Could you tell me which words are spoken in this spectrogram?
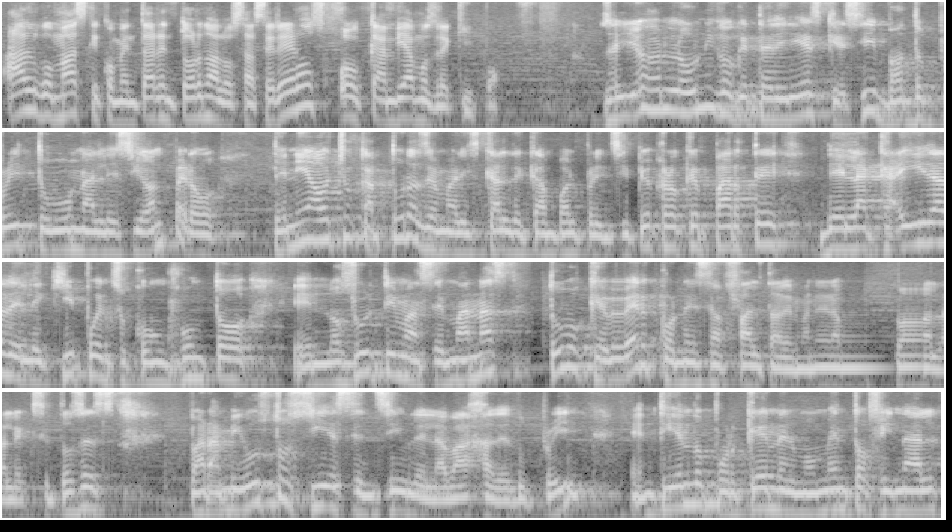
algo más que comentar en torno a los acereros o cambiamos de equipo. O sea, yo lo único que te diría es que sí, Bob Dupree tuvo una lesión, pero tenía ocho capturas de mariscal de campo al principio. Creo que parte de la caída del equipo en su conjunto en las últimas semanas tuvo que ver con esa falta de manera la Alex. Entonces, para mi gusto sí es sensible la baja de Dupree. Entiendo por qué en el momento final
